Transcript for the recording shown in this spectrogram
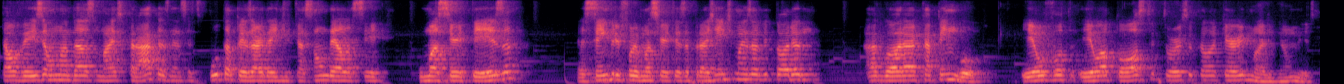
talvez é uma das mais fracas nessa disputa, apesar da indicação dela ser uma certeza. É, sempre foi uma certeza para a gente, mas a vitória agora capengou. Eu, vou, eu aposto e torço pela Carrie Mulligan mesmo.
